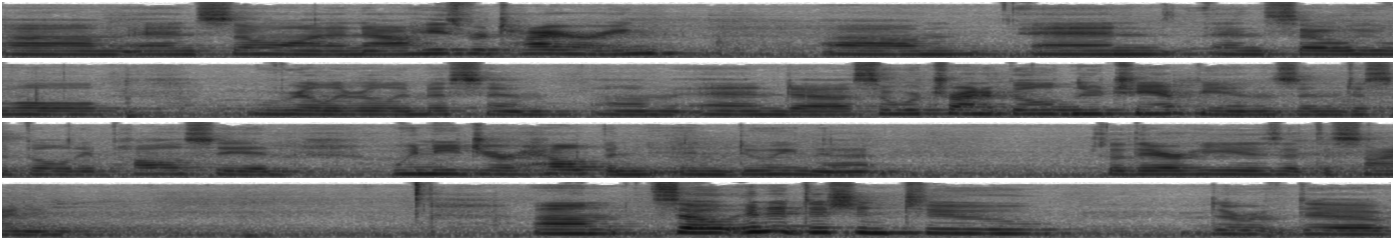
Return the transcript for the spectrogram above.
um, and so on. And now he's retiring, um, and and so we will really really miss him. Um, and uh, so we're trying to build new champions in disability policy, and we need your help in, in doing that. So there he is at the signing. Um, so in addition to the, the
